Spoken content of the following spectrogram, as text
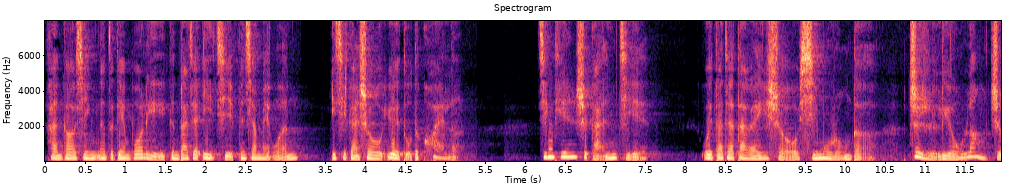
很高兴能在电波里跟大家一起分享美文，一起感受阅读的快乐。今天是感恩节，为大家带来一首席慕容的《致流浪者》。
